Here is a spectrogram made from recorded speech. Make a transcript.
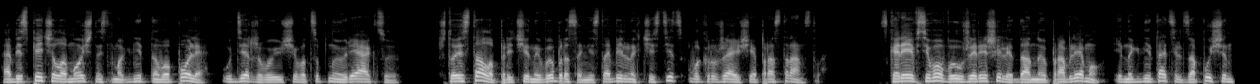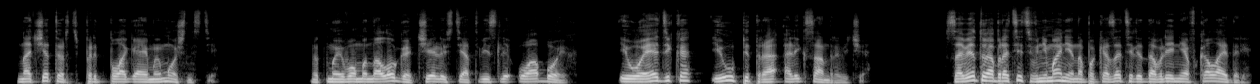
обеспечило мощность магнитного поля, удерживающего цепную реакцию, что и стало причиной выброса нестабильных частиц в окружающее пространство. Скорее всего, вы уже решили данную проблему, и нагнетатель запущен на четверть предполагаемой мощности. От моего монолога челюсти отвисли у обоих. И у Эдика, и у Петра Александровича. Советую обратить внимание на показатели давления в коллайдере.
